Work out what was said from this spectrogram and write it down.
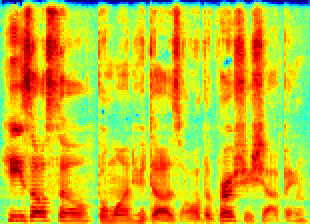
He's also the one who does all the grocery shopping.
